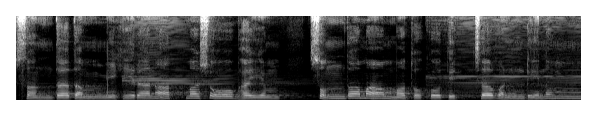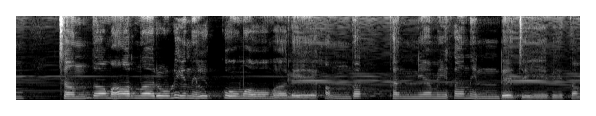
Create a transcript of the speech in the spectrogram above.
സന്തതം മിഹിരനാത്മശോഭയും സ്വന്തമാം മധു കൊതിച്ച വണ്ടിനും ചന്തമാർന്നരുളി നിൽക്കുമോ മലേഹന്ത ധന്യമിഹ നിന്റെ ജീവിതം.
